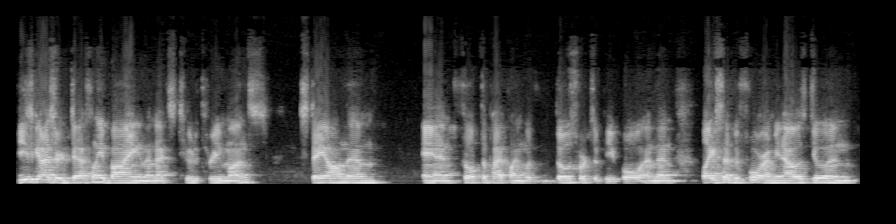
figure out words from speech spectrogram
these guys are definitely buying in the next two to three months. Stay on them and fill up the pipeline with those sorts of people. And then, like I said before, I mean, I was doing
